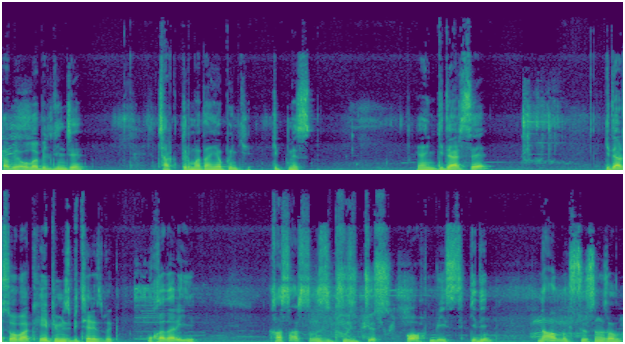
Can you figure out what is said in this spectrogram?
Tabi olabildiğince çaktırmadan yapın ki gitmesin. Yani giderse giderse o bak hepimiz biteriz bakın. O kadar iyi. Kasarsınız 200 300. Oh biz gidin ne almak istiyorsanız alın.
